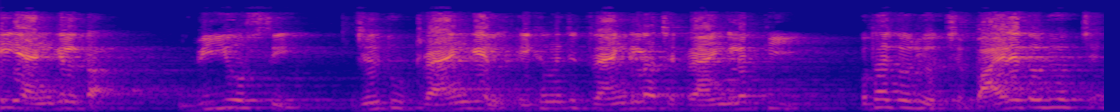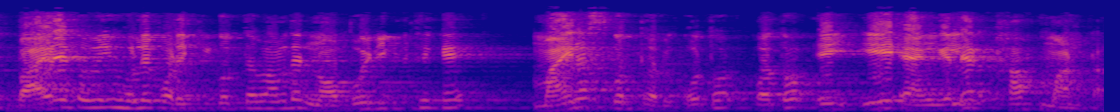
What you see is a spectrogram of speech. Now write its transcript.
এই অ্যাঙ্গেলটা বিওসি যেহেতু ট্রায়াঙ্গেল এখানে যে ট্রায়াঙ্গেল আছে ট্রায়াঙ্গেলের কি? কোথায় তৈরি হচ্ছে? বাইরে তৈরি হচ্ছে। বাইরে তৈরি হলে পরে কি করতে হবে? আমাদের নব্বই ডিগ্রি থেকে মাইনাস করতে হবে। কত? কত? এই এ অ্যাঙ্গেলের হাফ মানটা।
